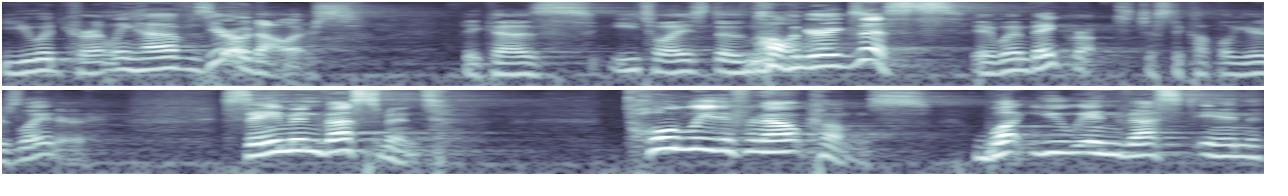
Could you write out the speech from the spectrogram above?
you would currently have zero dollars because eToys no longer exists. It went bankrupt just a couple years later. Same investment, totally different outcomes. What you invest in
